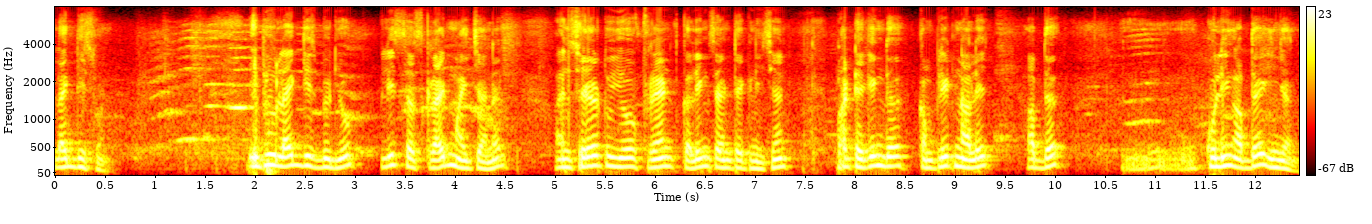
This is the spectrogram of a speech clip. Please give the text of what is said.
like this one. If you like this video please subscribe my channel and share to your friends colleagues and technician for taking the complete knowledge of the uh, cooling of the engine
